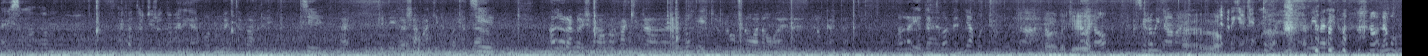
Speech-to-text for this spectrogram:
Hai visto? um, hai fatto il giro d'America, il Monument Valley? Sì, Eh? Che ti lascia la macchina e poi andare. sì. Allora noi c'avevamo la macchina in noleggio, no? Nova Nova, eh, non cantata. Allora io ho detto, vabbè andiamo giù là, no? Guarda che No, no, si rovinava. bello. Eh, Perché hai detto, hai detto a mio marito, no, andiamo con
